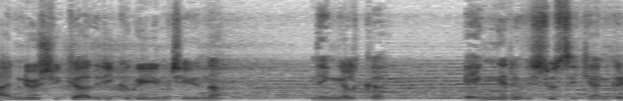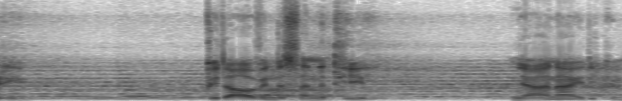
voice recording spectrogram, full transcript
അന്വേഷിക്കാതിരിക്കുകയും ചെയ്യുന്ന നിങ്ങൾക്ക് എങ്ങനെ വിശ്വസിക്കാൻ കഴിയും? പിതാവിന്റെ സന്നിധിയിൽ ഞാനായിരിക്കും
